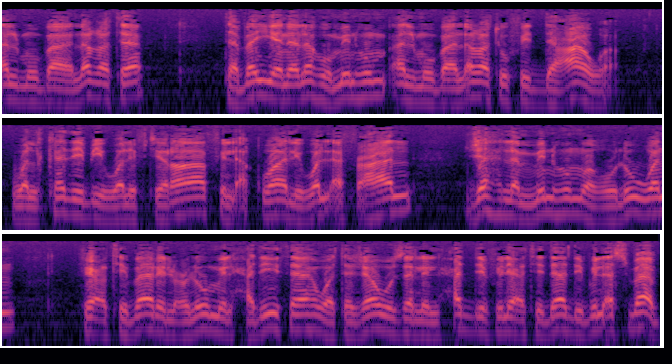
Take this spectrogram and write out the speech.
المبالغة تبين له منهم المبالغة في الدعاوى والكذب والافتراء في الأقوال والأفعال جهلا منهم وغلوا في اعتبار العلوم الحديثة وتجاوزا للحد في الاعتداد بالأسباب.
